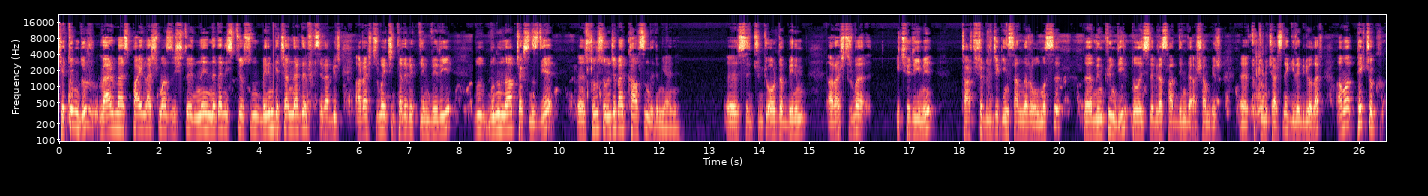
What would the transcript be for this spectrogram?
Ketumdur, vermez, paylaşmaz işte ne neden istiyorsun? Benim geçenlerde mesela bir araştırma için talep ettiğim veriyi bu, bunu ne yapacaksınız diye e, soru sorunca ben kalsın dedim yani. E, çünkü orada benim araştırma içeriğimi tartışabilecek insanlar olması e, mümkün değil. Dolayısıyla biraz haddini de aşan bir e, tutum içerisine girebiliyorlar. Ama pek çok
